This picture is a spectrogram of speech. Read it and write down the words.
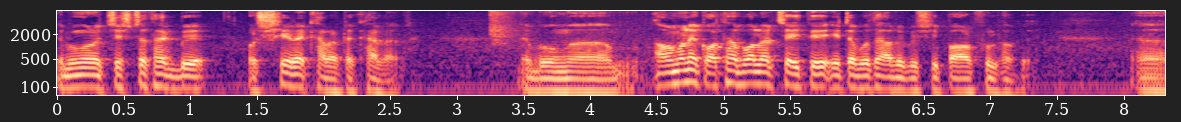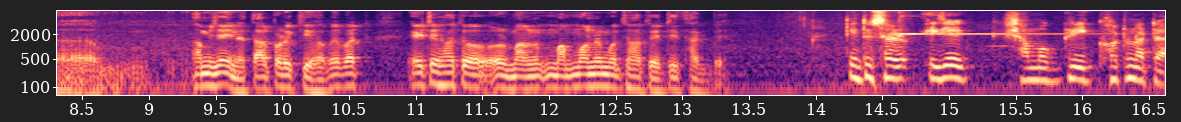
এবং ওর চেষ্টা থাকবে ওর সেরা খেলাটা খেলার। এবং আমার মনে কথা বলার চাইতে এটা বোধহয় আরও বেশি পাওয়ারফুল হবে। আমি জানি না তারপরে কি হবে বাট এটাই হয়তো ওর মনের মধ্যে হয়তো এটাই থাকবে। কিন্তু স্যার এই যে সামগ্রিক ঘটনাটা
